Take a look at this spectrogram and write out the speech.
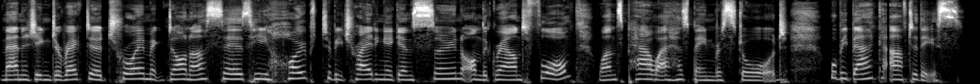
Managing Director Troy McDonough says he hoped to be trading again soon on the ground floor once power has been restored. We'll be back after this.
